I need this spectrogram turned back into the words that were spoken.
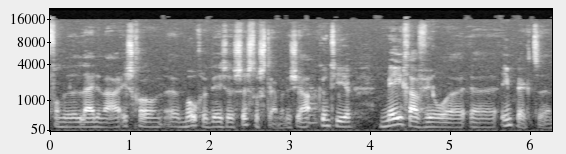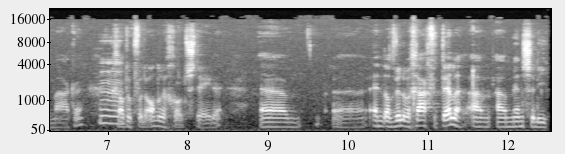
van de Leidenaar is gewoon mogelijk D66 stemmen. Dus je ja, kunt hier mega veel uh, impact uh, maken. Mm. Dat geldt ook voor de andere grote steden. Um, en dat willen we graag vertellen aan, aan mensen die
